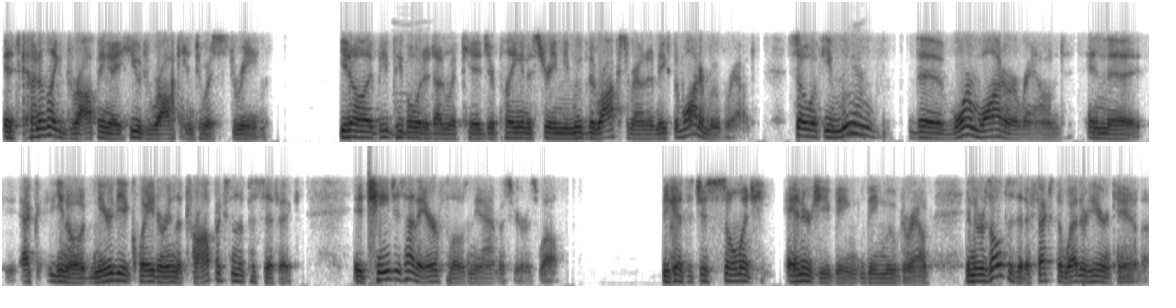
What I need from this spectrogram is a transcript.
it's kind of like dropping a huge rock into a stream. You know, like people mm-hmm. would have done with kids. You're playing in a stream, you move the rocks around, it makes the water move around. So if you move yeah the warm water around in the you know near the equator in the tropics in the Pacific, it changes how the air flows in the atmosphere as well, because it's just so much energy being being moved around, and the result is it affects the weather here in Canada.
